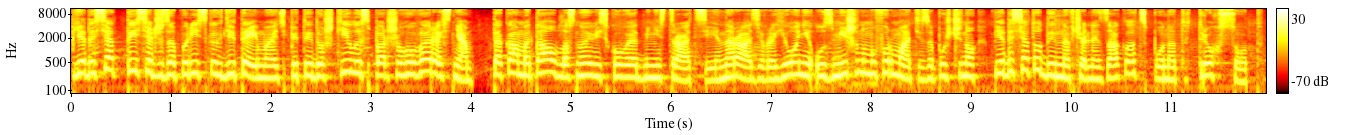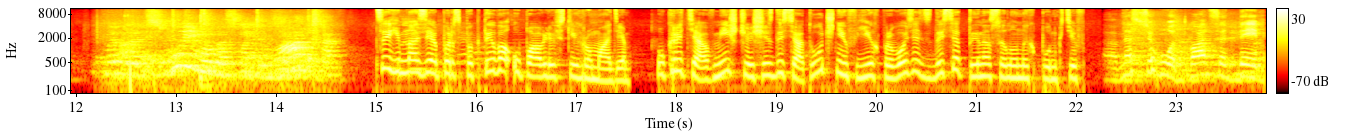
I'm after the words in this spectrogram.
50 тисяч запорізьких дітей мають піти до шкіли з 1 вересня. Така мета обласної військової адміністрації. Наразі в регіоні у змішаному форматі запущено 51 навчальний заклад з понад 300. Ми працюємо, у нас математика. Це гімназія перспектива у Павлівській громаді. Укриття вміщує 60 учнів. Їх привозять з 10 населених пунктів. В нас всього 29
